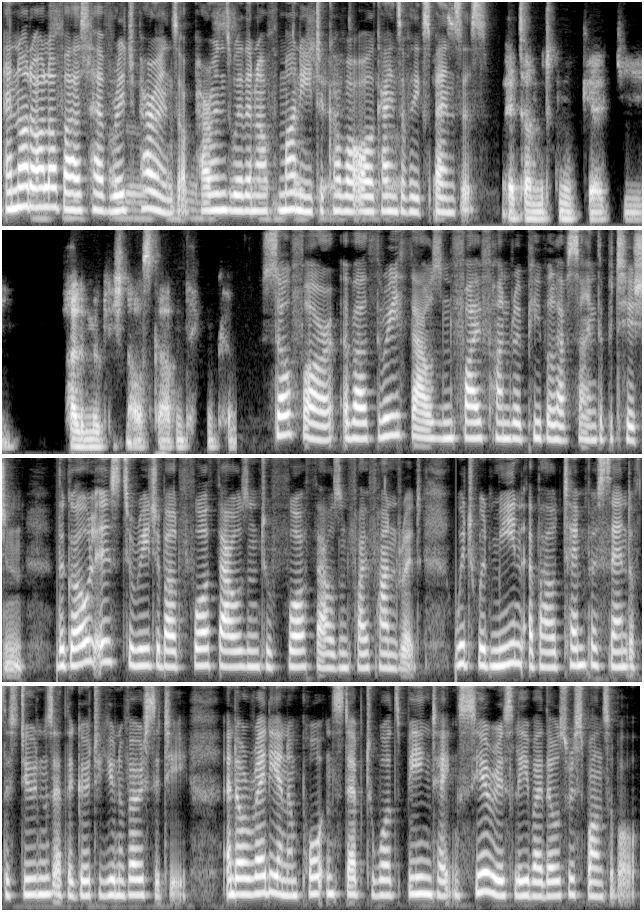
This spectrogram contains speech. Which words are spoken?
And not all of us have rich parents or parents with enough money to cover all kinds of expenses. Eltern mit genug Geld, die alle möglichen Ausgaben decken können. So far, about 3,500 people have signed the petition. The goal is to reach about 4,000 to 4,500, which would mean about 10% of the students at the Goethe University, and already an important step towards being taken seriously by those responsible.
